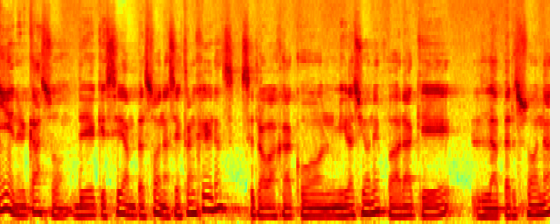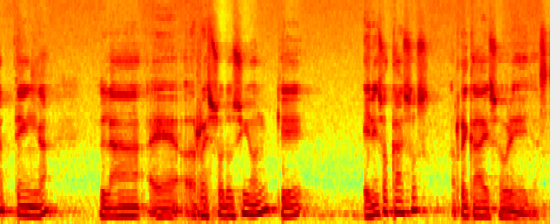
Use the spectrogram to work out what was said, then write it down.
Y en el caso de que sean personas extranjeras, se trabaja con migraciones para que la persona tenga la eh, resolución que en esos casos recae sobre ellas.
